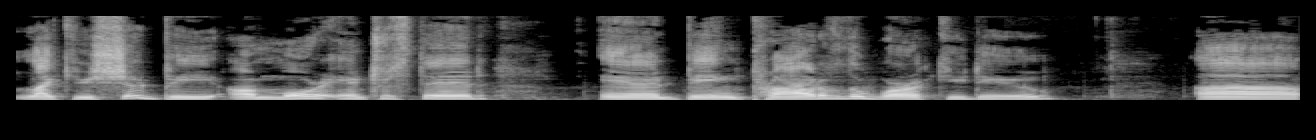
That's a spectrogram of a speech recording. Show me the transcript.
like you should be are more interested in being proud of the work you do. Uh,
